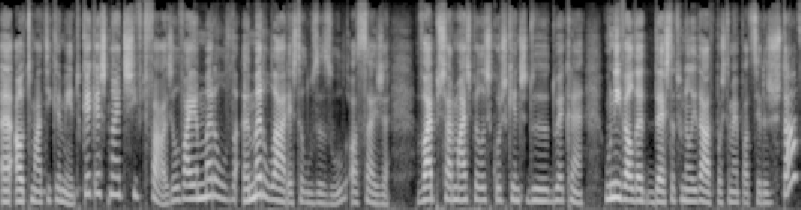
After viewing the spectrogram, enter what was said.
ah, automaticamente. O que é que este night shift faz? Ele vai amarela- amarelar esta luz azul, ou seja, vai puxar mais pelas cores quentes do, do ecrã. O nível da- desta tonalidade depois também pode ser ajustado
